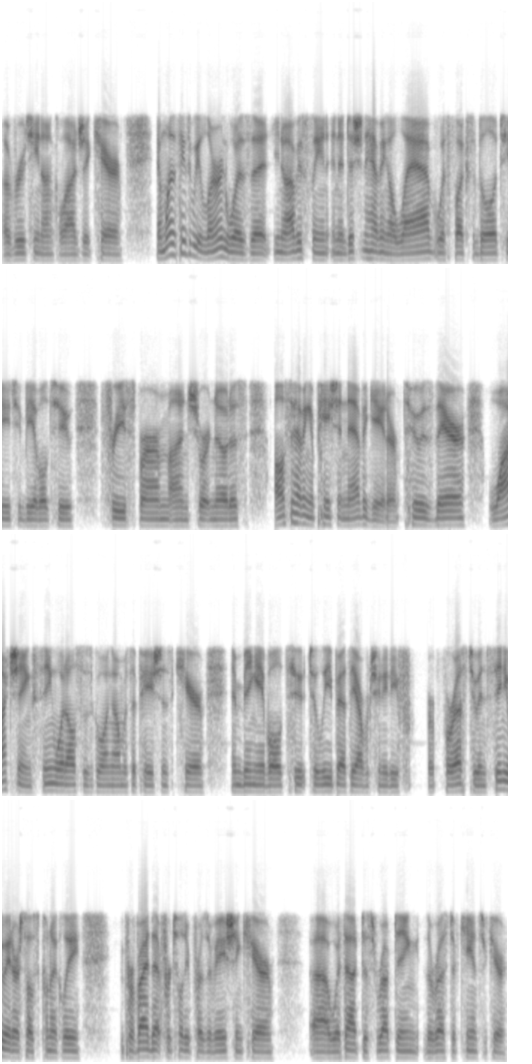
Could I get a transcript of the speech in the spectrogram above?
of routine oncologic care. And one of the things that we learned was that, you know, obviously in, in addition to having a lab with flexibility to be able to freeze sperm on short notice, also having a patient navigator who is there watching, seeing what else is going on with the patient's care, and being able to, to leap at the opportunity for, for us to insinuate ourselves clinically and provide that fertility preservation care uh, without disrupting the rest of cancer care.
